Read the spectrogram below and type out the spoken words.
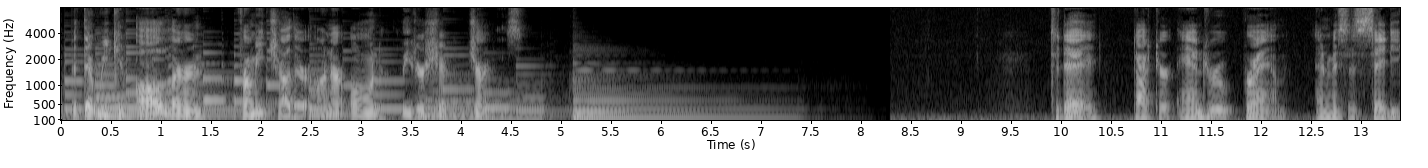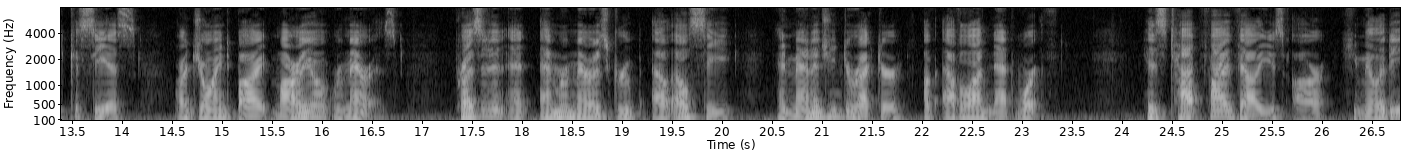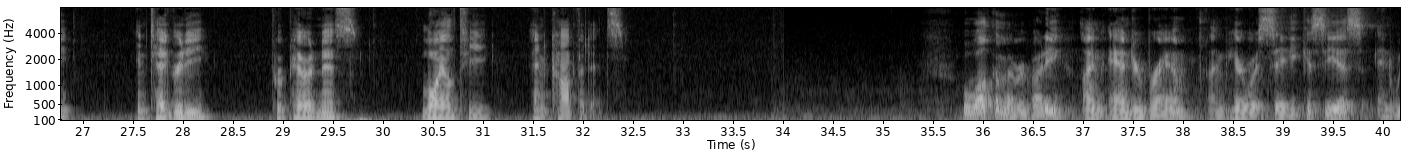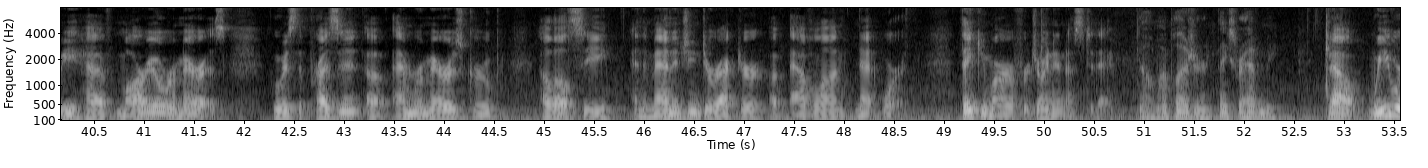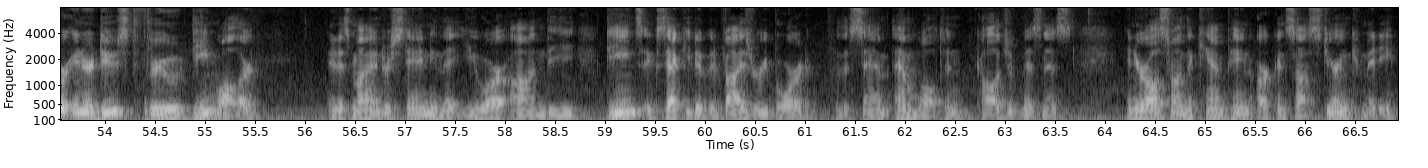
but that we can all learn from each other on our own leadership journeys. Today, Dr. Andrew Bram and Mrs. Sadie Casillas are joined by Mario Ramirez, President at M. Ramirez Group LLC and Managing Director of Avalon Net Worth. His top five values are humility, integrity, preparedness, loyalty, and confidence. Well, welcome everybody. I'm Andrew Bram. I'm here with Sadie Casillas, and we have Mario Ramirez, who is the president of M. Ramirez Group LLC and the managing director of Avalon Net Worth. Thank you, Mario, for joining us today. Oh, my pleasure. Thanks for having me. Now, we were introduced through Dean Waller. It is my understanding that you are on the Dean's Executive Advisory Board for the Sam M. Walton College of Business, and you're also on the Campaign Arkansas Steering Committee.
